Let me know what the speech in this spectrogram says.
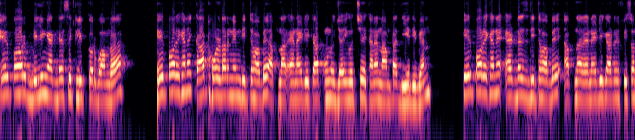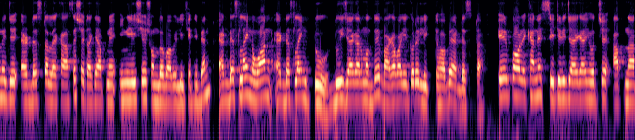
এরপর বিলিং অ্যাড্রেসে ক্লিক করব আমরা। এরপর এখানে কার্ড হোল্ডার নেম দিতে হবে। আপনার এনআইডি কার্ড অনুযায়ী হচ্ছে এখানে নামটা দিয়ে দিবেন। এরপর এখানে অ্যাড্রেস দিতে হবে। আপনার এনআইডি কার্ডের পিছনে যে অ্যাড্রেসটা লেখা আছে, সেটাকে আপনি ইংলিশে সুন্দরভাবে লিখে দিবেন। Address line one address line two দুই জায়গার মধ্যে ভাগাভাগি করে লিখতে হবে অ্যাড্রেসটা এরপর এখানে সিটির জায়গায় হচ্ছে আপনার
